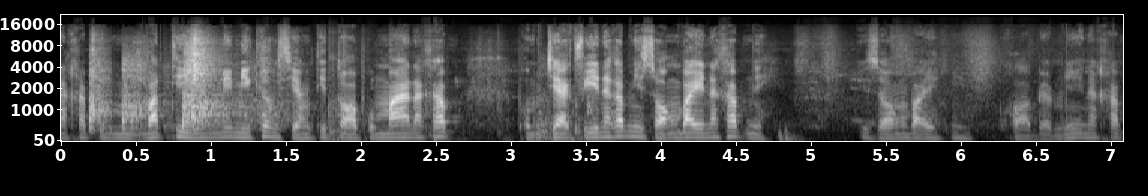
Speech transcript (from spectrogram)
นะครับ เป็นวัดที่ยังไม่มีเครื่องเสียงติดต่อผมมานะครับ ผมแจกฟรีนะครับมีสองใบนะครับนี่มีสองใบมีขอบแบบนี้นะครับ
